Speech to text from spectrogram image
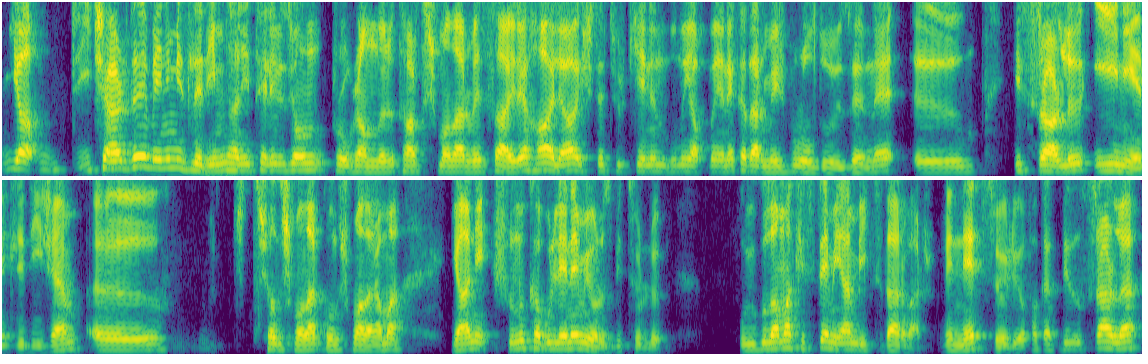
Ya içeride benim izlediğim hani televizyon programları, tartışmalar vesaire hala işte Türkiye'nin bunu yapmaya ne kadar mecbur olduğu üzerine e, ısrarlı, iyi niyetli diyeceğim e, çalışmalar, konuşmalar ama yani şunu kabullenemiyoruz bir türlü. Uygulamak istemeyen bir iktidar var ve net söylüyor. Fakat biz ısrarla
